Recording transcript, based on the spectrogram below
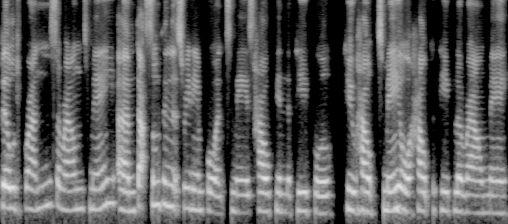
build brands around me. Um, that's something that's really important to me is helping the people who helped me or help the people around me.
